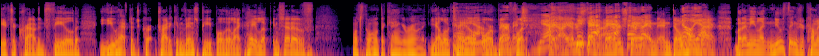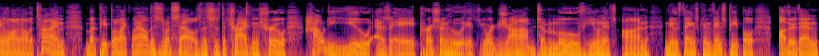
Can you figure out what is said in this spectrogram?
It's a crowded field. You have to tr- try to convince people that, like, hey, look, instead of What's the one with the kangaroo on it? Yellowtail Oh, yeah. or barefoot? Yeah. I, I understand. I Yeah, understand. right. And, and don't No, hold back. But I mean, like, new things are coming along all the time, but people are like, well, this is what sells. This is the tried and true. How do you, as a person who it's your job to move units on new things, convince people other than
